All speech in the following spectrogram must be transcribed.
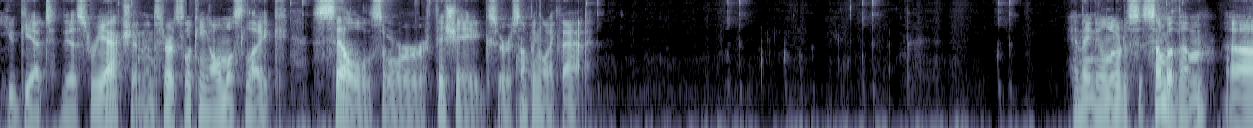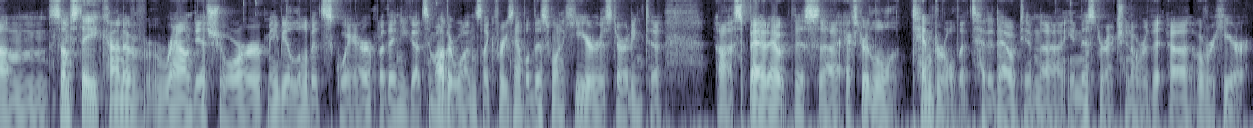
you get this reaction and starts looking almost like cells or fish eggs or something like that. And then you'll notice that some of them, um, some stay kind of roundish or maybe a little bit square, but then you got some other ones, like for example, this one here is starting to uh, spout out this uh, extra little tendril that's headed out in, uh, in this direction over, the, uh, over here.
